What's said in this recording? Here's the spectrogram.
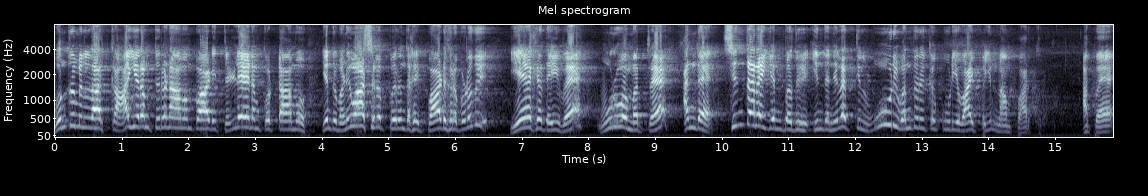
ஒன்றுமில்லார்க்கு ஆயிரம் திருநாமம் பாடி தெள்ளேனம் கொட்டாமோ என்று மணிவாசக பெருந்தகை பாடுகிற பொழுது ஏக தெய்வ உருவமற்ற அந்த சிந்தனை என்பது இந்த நிலத்தில் ஊறி வந்திருக்கக்கூடிய வாய்ப்பையும் நாம் பார்க்கிறோம். அப்ப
